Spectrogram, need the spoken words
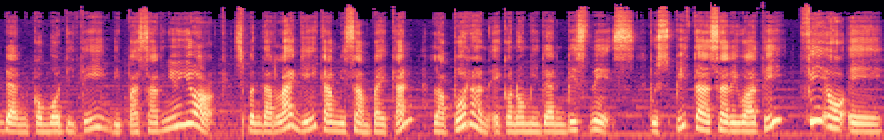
dan komoditi di pasar New York. Sebentar lagi kami sampaikan laporan ekonomi dan bisnis. Puspita Sariwati, VOA,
